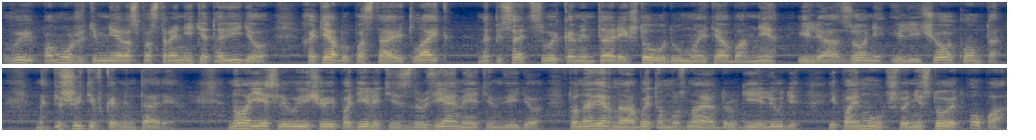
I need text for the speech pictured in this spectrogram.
вы поможете мне распространить это видео, хотя бы поставить лайк, написать свой комментарий, что вы думаете обо мне, или о зоне, или еще о ком-то, напишите в комментариях. Ну а если вы еще и поделитесь с друзьями этим видео, то, наверное, об этом узнают другие люди и поймут, что не стоит... Опа!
